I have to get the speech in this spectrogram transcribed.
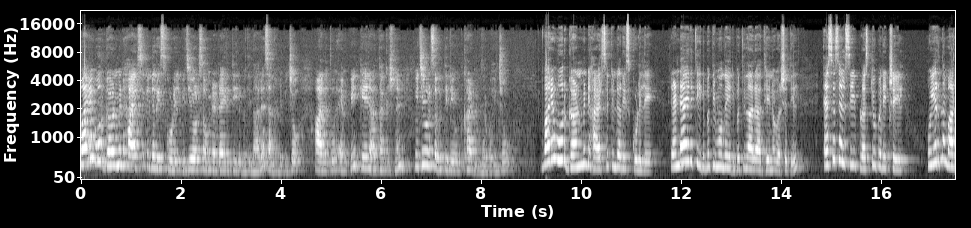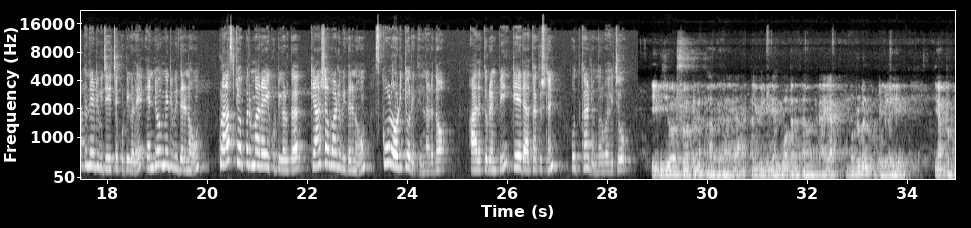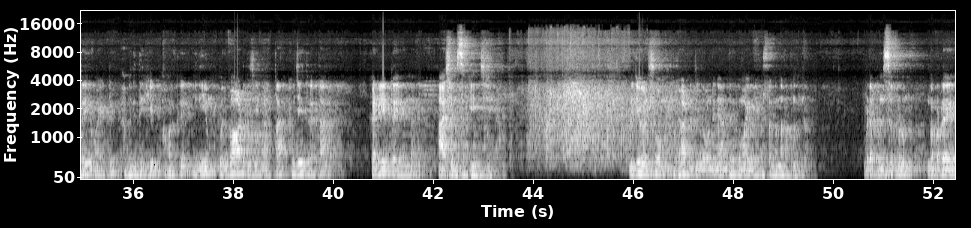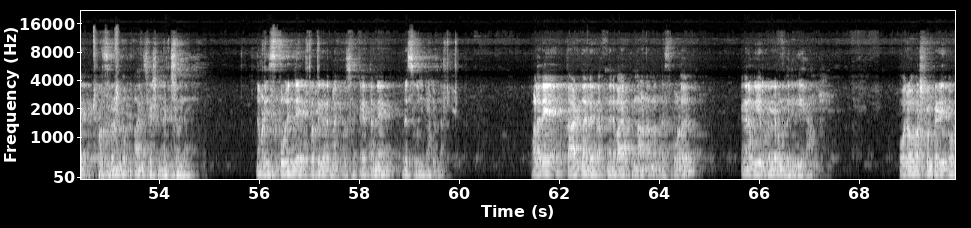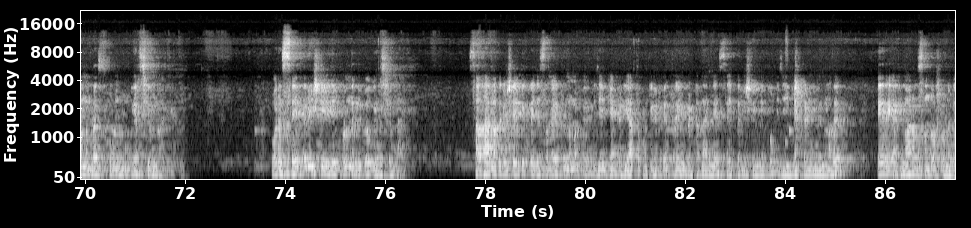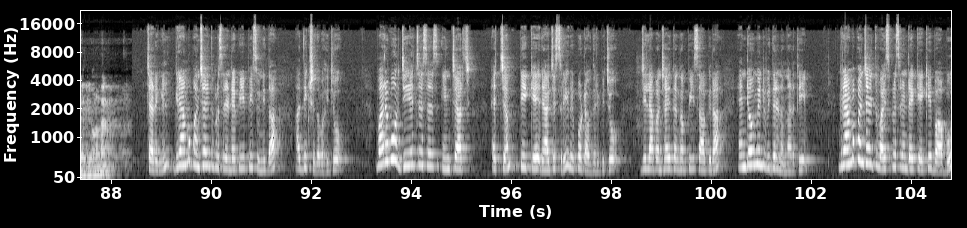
Varavoor government higher secondary സ്കൂളിൽ വിജയോത്സവം രണ്ടായിരത്തി ഇരുപത്തിനാല് സംഘടിപ്പിച്ചു. Alathur M P K Radhakrishnan വിജയോത്സവത്തിന്റെ ഉദ്ഘാടനം നിർവഹിച്ചു. വരവൂർ ഗവൺമെന്റ് ഹയർ സെക്കൻഡറി സ്കൂളിലെ രണ്ടായിരത്തി ഇരുപത്തിമൂന്ന് ഇരുപത്തിനാല് അധ്യയന വർഷത്തിൽ S S L C plus two പരീക്ഷയിൽ ഉയർന്ന മാർക്ക് നേടി വിജയിച്ച കുട്ടികളെ എൻഡോവ്മെന്റ് വിതരണവും ക്ലാസ് ടോപ്പർമാരായ കുട്ടികൾക്ക് ക്യാഷ് അവാർഡ് വിതരണവും സ്കൂൾ ഓഡിറ്റോറിയത്തിൽ നടന്നു. Alathur M P K Radhakrishnan ഉദ്ഘാടനം നിർവഹിച്ചു. ഈ വിജയോത്സവത്തിന് അർഹരായ അല്ലെങ്കിൽ ഈ അനുമോദനത്തിന് അർഹരായ മുഴുവൻ കുട്ടികളെയും ഞാൻ പ്രത്യേകമായിട്ട് അഭിനന്ദിക്കും. അവർക്ക് ഇനിയും ഒരുപാട് വിജയങ്ങൾ വിജയത്തിലെത്താൻ കഴിയട്ടെ എന്ന് ആശംസിക്കുകയും ചെയ്യാം. വിജയോത്സവം ഉദ്ഘാടനം ചെയ്തുകൊണ്ട് ഞാൻ ദീർഘമായ ഒരു പ്രസംഗം നടത്തുന്നില്ല. ഇവിടെ പ്രിൻസിപ്പളും നമ്മുടെ പ്രസിഡന്റും അതിനുശേഷം മെച്ചമും നമ്മുടെ ഈ സ്കൂളിന്റെ പ്രത്യേകതകളെക്കുറിച്ചൊക്കെ തന്നെ ഇവിടെ സൂചിപ്പിക്കുന്നുണ്ട് വളരെ താഴ്ന്ന നില നിലവാരത്തിൽ നിന്നാണ് നമ്മുടെ സ്കൂൾ ഇങ്ങനെ ഉയർന്നുയർന്നു വരികയാണ്. ഓരോ വർഷം കഴിയുന്തോറും നമ്മുടെ സ്കൂളിന് ഉയർച്ചയുണ്ടാകുകയാണ്. ഓരോ സേ പരീക്ഷ എഴുതിയപ്പോഴും നിങ്ങൾക്ക് ഉയർച്ചയുണ്ടായി സാധാരണ പരീക്ഷ എഴുതി കഴിഞ്ഞ സമയത്ത് നമുക്ക് വിജയിക്കാൻ കഴിയാത്ത കുട്ടികൾക്ക് എത്രയും പെട്ടെന്ന് തന്നെ സേ പരീക്ഷ എഴുതിയപ്പോൾ വിജയിക്കാൻ കഴിഞ്ഞു എന്നുള്ളത് ഏറെ അഭിമാനവും സന്തോഷമുള്ള കാര്യമാണ്. ചടങ്ങിൽ ഗ്രാമപഞ്ചായത്ത് പ്രസിഡന്റ് പി പി സുനിത അധ്യക്ഷത വഹിച്ചു. Varavoor G H S S in charge H M T K Rajasree report അവതരിപ്പിച്ചു. ജില്ലാ പഞ്ചായത്ത് അംഗം പി സാബിറ എൻഡോമെന്റ് വിതരണം നടത്തി. ഗ്രാമപഞ്ചായത്ത് vice president K K Babu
